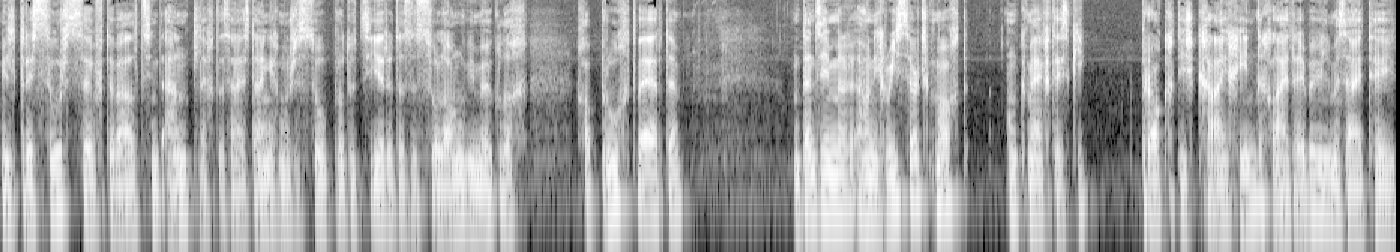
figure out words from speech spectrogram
weil die Ressourcen auf der Welt sind endlich. Das heißt, eigentlich muss es so produzieren, dass es so lange wie möglich kann gebraucht werden. Und dann sind wir, habe ich Research gemacht und gemerkt, es gibt praktisch keine Kinderkleider, eben weil man sagt, hey,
